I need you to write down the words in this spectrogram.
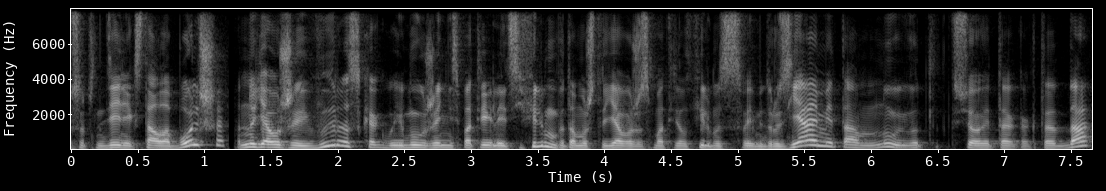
собственно, денег стало больше, но я уже и вырос, как бы, и мы уже не смотрели эти фильмы, потому что я уже смотрел фильмы со своими друзьями, там, ну, и вот все это как-то, да,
